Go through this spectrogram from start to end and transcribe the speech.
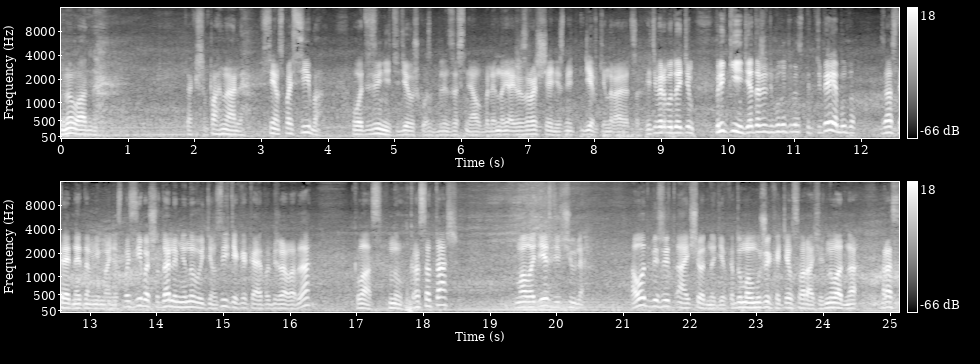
Ну ладно. Так что погнали. Всем спасибо. Вот, извините, девушку, блин, заснял, блин, но я извращенец, мне девки нравятся. Я теперь буду этим, прикиньте, я даже не буду теперь, теперь я буду заострять на этом внимание. Спасибо, что дали мне новую тему. Смотрите, какая побежала, да? Класс. Ну, красотаж. Молодец, девчуля. А вот бежит... А, еще одна девка. Думал, мужик хотел сворачивать. Ну ладно, раз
